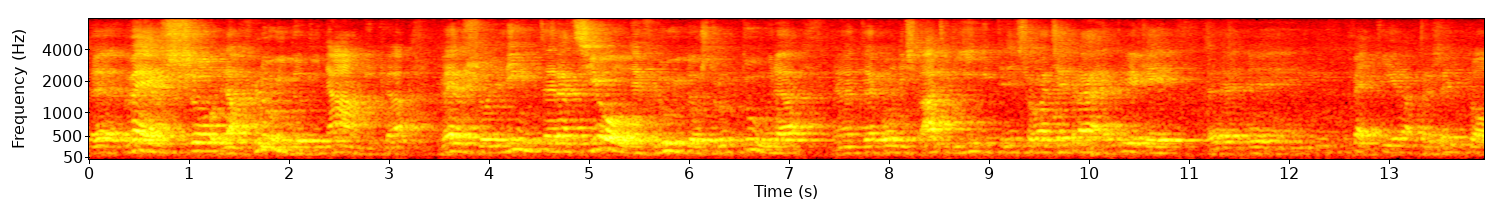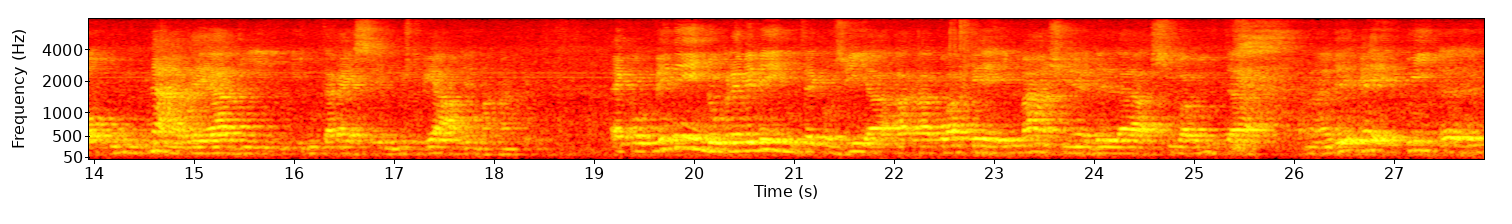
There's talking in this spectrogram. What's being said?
eh, verso la fluidodinamica, verso l'interazione fluido-struttura eh, con gli stati limiti, insomma, eccetera, che eh, Betti rappresentò un'area di interesse industriale, ma Ecco, vedendo brevemente così a, a, a qualche immagine della sua vita, eh, beh, qui eh,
